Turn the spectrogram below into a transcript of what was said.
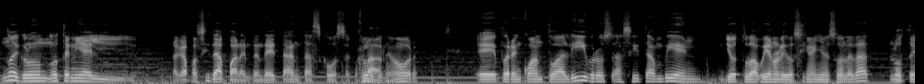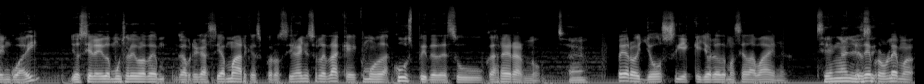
No, y que uno no tenía el- la capacidad para entender tantas cosas como Claro. tiene ahora. Eh, pero en cuanto a libros, así también, yo todavía no he leído 100 años de soledad, lo tengo ahí. Yo sí he leído muchos libros de Gabriel García Márquez, pero 100 años de soledad, que es como la cúspide de su carrera, no. Sí. Pero yo sí es que yo leo demasiada vaina. 100 años. Ese sí- problema.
